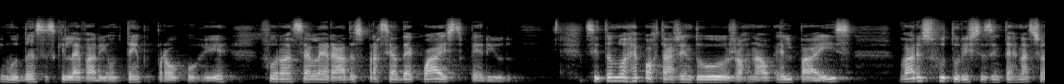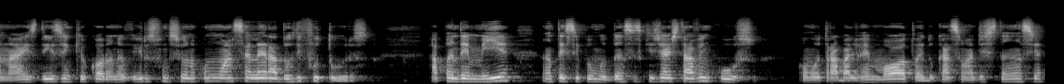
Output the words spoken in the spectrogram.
e mudanças que levariam tempo para ocorrer foram aceleradas para se adequar a este período. Citando uma reportagem do jornal El País, vários futuristas internacionais dizem que o coronavírus funciona como um acelerador de futuros. A pandemia antecipou mudanças que já estavam em curso, como o trabalho remoto, a educação à distância,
